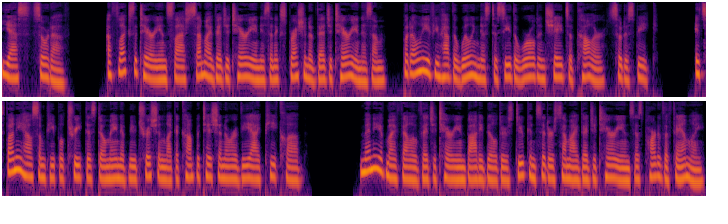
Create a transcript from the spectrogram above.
Yes, sort of. A flexitarian slash semi vegetarian is an expression of vegetarianism, but only if you have the willingness to see the world in shades of color, so to speak. It's funny how some people treat this domain of nutrition like a competition or a VIP club. Many of my fellow vegetarian bodybuilders do consider semi vegetarians as part of the family,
